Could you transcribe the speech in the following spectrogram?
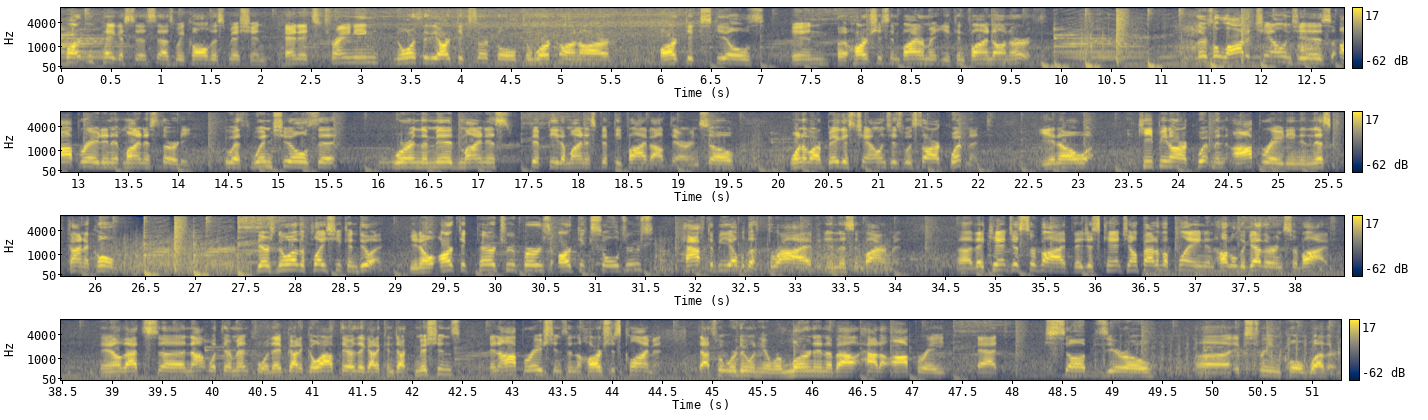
Spartan Pegasus, as we call this mission, and it's training north of the Arctic Circle to work on our Arctic skills in the harshest environment you can find on Earth. There's a lot of challenges operating at minus 30 with wind chills that were in the mid minus 50 to minus 55 out there. And so one of our biggest challenges was our equipment. You know, keeping our equipment operating in this kind of cold. There's no other place you can do it. You know, Arctic paratroopers, Arctic soldiers have to be able to thrive in this environment. Uh, they can't just survive, they just can't jump out of a plane and huddle together and survive. You know, that's uh, not what they're meant for. They've got to go out there, they've got to conduct missions and operations in the harshest climate. That's what we're doing here. We're learning about how to operate at sub-zero uh, extreme cold weather.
